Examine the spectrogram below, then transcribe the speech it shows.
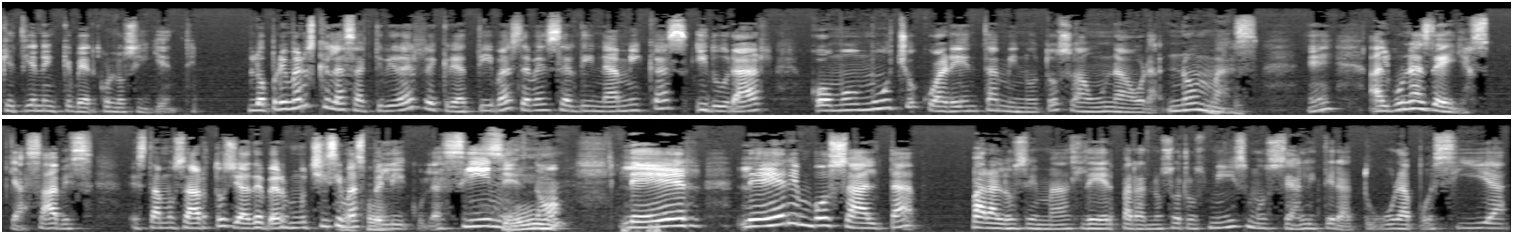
que tienen que ver con lo siguiente lo primero es que las actividades recreativas deben ser dinámicas y durar como mucho 40 minutos a una hora, no más. ¿eh? Algunas de ellas, ya sabes, estamos hartos ya de ver muchísimas películas, cines, ¿no? Leer, leer en voz alta para los demás, leer para nosotros mismos, sea literatura, poesía,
